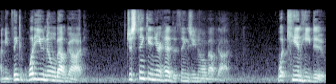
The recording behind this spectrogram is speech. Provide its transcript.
I mean, think what do you know about God? Just think in your head the things you know about God. What can he do?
